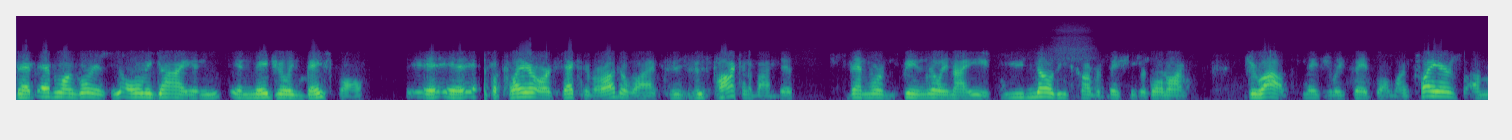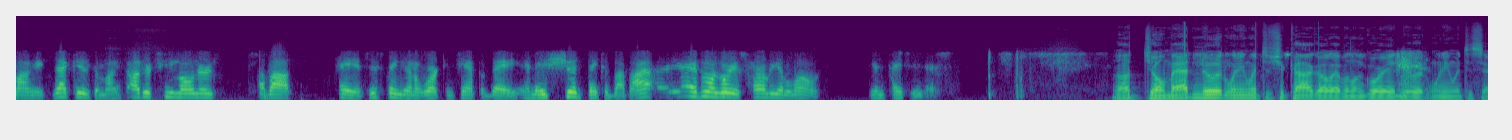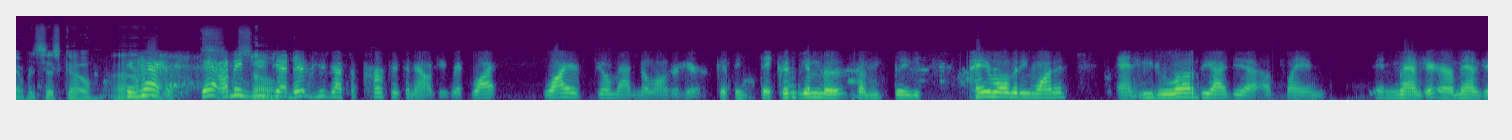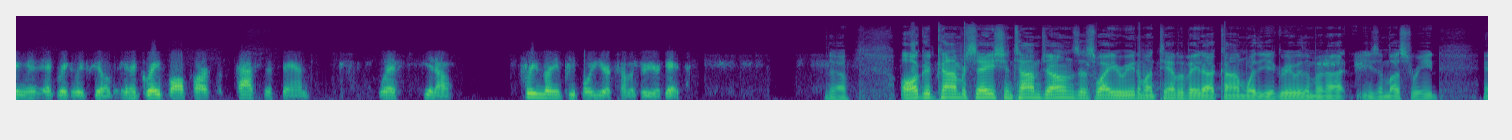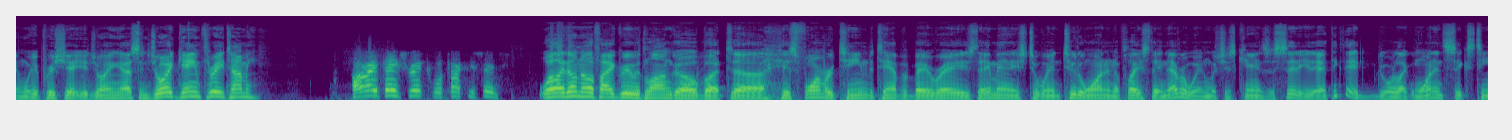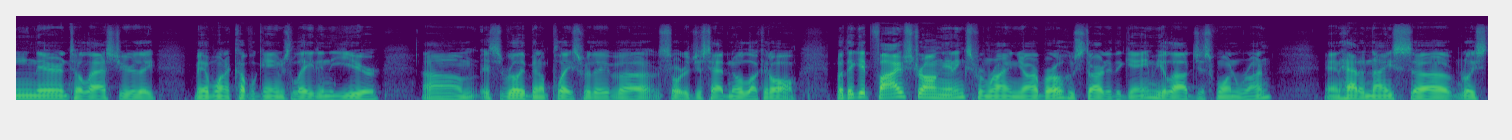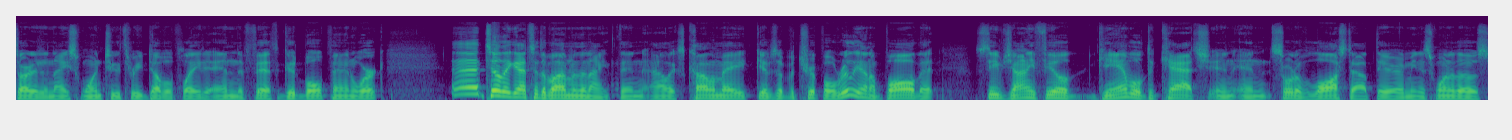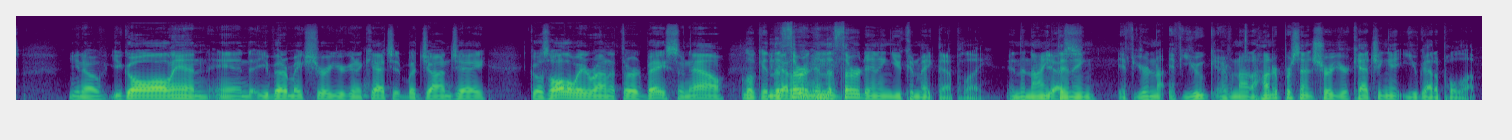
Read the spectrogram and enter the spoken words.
that Evan Longoria is the only guy in, in Major League Baseball if a player or executive or otherwise who's, who's talking about this, then we're being really naive. You know these conversations are going on throughout Major League Baseball among players, among executives, among other team owners about, hey, is this thing going to work in Tampa Bay? And they should think about that. Evan Longoria is hardly alone in thinking this. Well, Joe Maddon knew it when he went to Chicago. Evan Longoria knew it when he went to San Francisco. Um, exactly. Yeah, I mean, so. you, yeah, you got the perfect analogy, Rick. Why, why is Joe Maddon no longer here? Because they, they couldn't give him the, the the payroll that he wanted, and he loved the idea of playing in managing or managing at Wrigley Field in a great ballpark with passionate fans, with you know, three million people a year coming through your gates. Yeah. All good conversation. Tom Jones, that's why you read him on TampaBay.com, whether you agree with him or not. He's a must read. And we appreciate you joining us. Enjoy game three, Tommy. All right. Thanks, Rick. We'll talk to you soon. Well, I don't know if I agree with Longo, but uh, his former team, the Tampa Bay Rays, they managed to win two to one in a place they never win, which is Kansas City. They, I think they were like one in sixteen there until last year. They may have won a couple games late in the year. Um, it's really been a place where they've uh, sort of just had no luck at all. But they get five strong innings from Ryan Yarbrough, who started the game. He allowed just one run and had a nice, uh, really started a nice one, two, three double play to end the fifth. Good bullpen work until they got to the bottom of the ninth. Then Alex Colome gives up a triple, really on a ball that Steve Johnny Field gambled to catch and, and sort of lost out there. I mean, it's one of those, you know, you go all in and you better make sure you're going to catch it. But Jon Jay – goes all the way around to third base. So now, look in the third in the third inning, you can make that play. In the ninth yes. inning, if you're not if you are not 100 percent sure you're catching it, you got to pull up.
